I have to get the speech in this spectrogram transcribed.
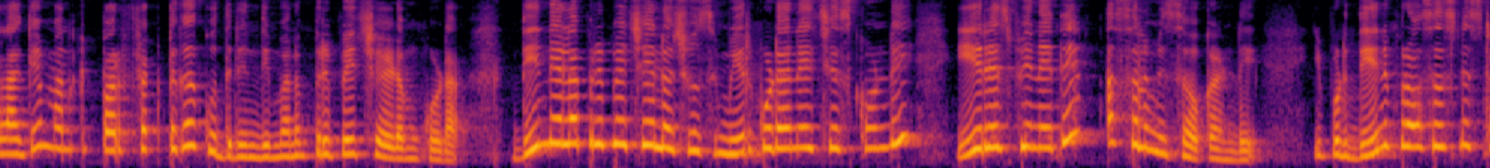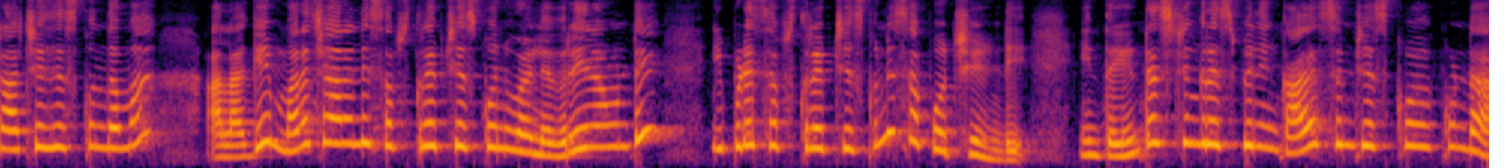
అలాగే మనకి పర్ఫెక్ట్గా కుదిరింది మనం ప్రిపేర్ చేయడం కూడా. దీన్ని ఎలా ప్రిపేర్ చేయాలో చూసి మీరు కూడా చేసుకోండి. ఈ రెసిపీని అయితే అస్సలు మిస్ అవ్వకండి. ఇప్పుడు దీని ప్రాసెస్ని స్టార్ట్ చేసేసుకుందామా? అలాగే మన ఛానల్ని సబ్స్క్రైబ్ చేసుకుని వాళ్ళు ఎవరైనా ఉంటే ఇప్పుడే సబ్స్క్రైబ్ చేసుకుని సపోర్ట్ చేయండి. ఇంత ఇంట్రెస్టింగ్ రెసిపీని ఇంకా ఆలస్యం చేసుకోకుండా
